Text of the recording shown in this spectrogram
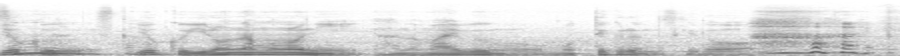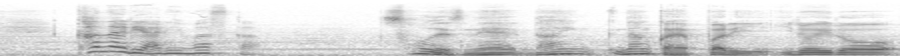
よくよくいろんなものにあのマイブームを持ってくるんですけど、かなりありますか？そうですね。なんかやっぱりいろいろ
